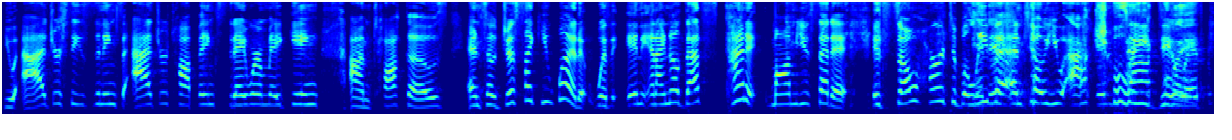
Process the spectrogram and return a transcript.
you add your seasonings, add your toppings. Today we're making um, tacos, and so just like you would with any, and I know that's kind of, mom, you said it. It's so hard to believe it until you actually do Exactly. it.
